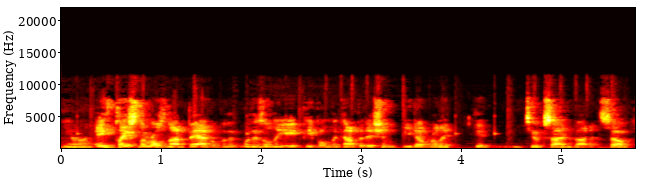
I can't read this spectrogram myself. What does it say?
You know, eighth place in the world is not bad, but when, when there's only eight people in the competition, you don't really get too excited about it. So,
